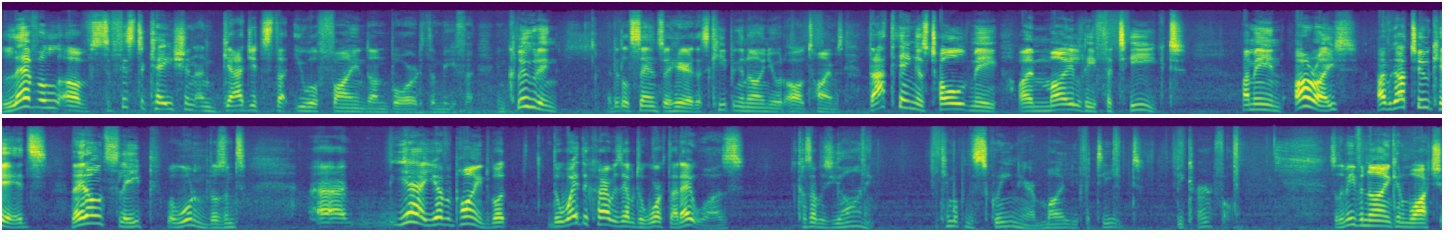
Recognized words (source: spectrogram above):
level of sophistication and gadgets that you will find on board the MIFA, including a little sensor here that's keeping an eye on you at all times. That thing has told me I'm mildly fatigued. I mean, all right, I've got two kids. They don't sleep. Well, one of them doesn't. Uh, yeah, you have a point, but the way the car was able to work that out was because I was yawning. It came up on the screen here, mildly fatigued. Be careful. So the MIFA 9 can watch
